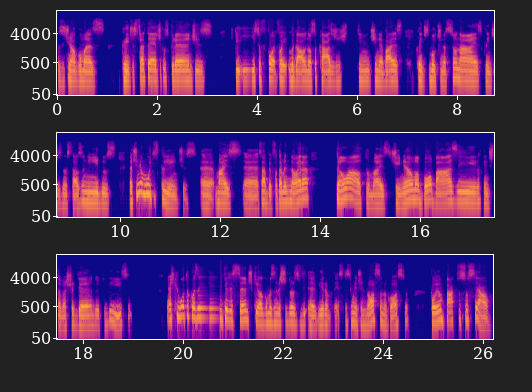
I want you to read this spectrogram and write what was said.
Você tinha algumas clientes estratégicos grandes, que isso foi, foi legal no nosso caso. A gente tinha, tinha vários clientes multinacionais, clientes nos Estados Unidos. Não tinha muitos clientes, uh, mas, uh, sabe, o faturamento não era tão alto, mas tinha uma boa base, a gente estava chegando e tudo isso. Acho que outra coisa interessante que alguns investidores eh, viram, especialmente no nosso negócio, foi o impacto social.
